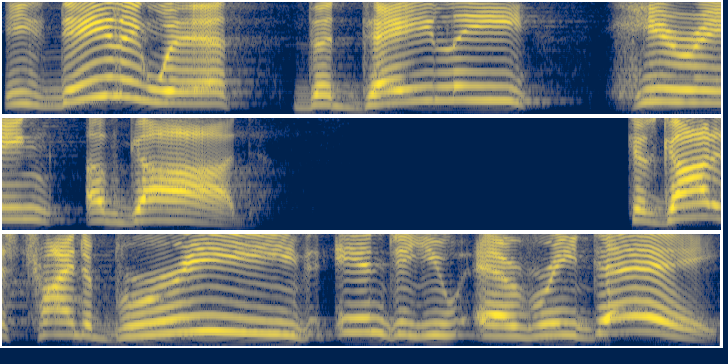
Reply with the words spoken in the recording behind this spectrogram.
he's dealing with the daily hearing of God. Because God is trying to breathe into you every day.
